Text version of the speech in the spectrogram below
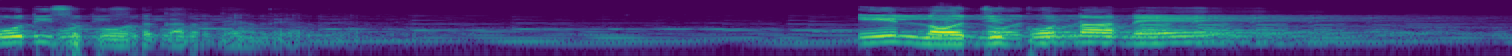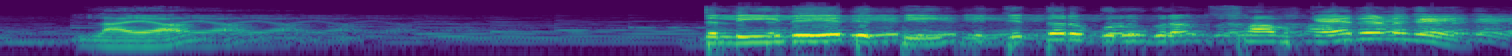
ਉਹਦੀ ਸਪੋਰਟ ਕਰ ਦਿਆਂਗੇ। ਇਹ ਲੌਜੀਕ ਉਹਨਾਂ ਨੇ ਲਾਇਆ। ਦਲੀਲ ਇਹ ਦਿੱਤੀ ਕਿ ਜਿੱਧਰ ਗੁਰੂ ਗ੍ਰੰਥ ਸਾਹਿਬ ਕਹਿ ਦੇਣਗੇ,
